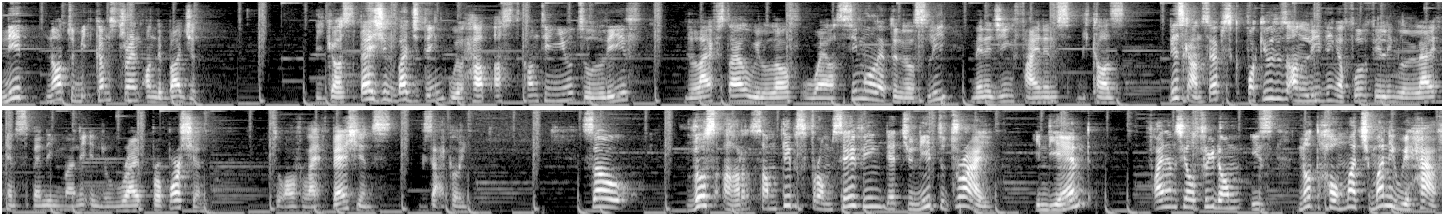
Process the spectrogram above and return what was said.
need not to be constrained on the budget because passion budgeting will help us continue to live the lifestyle we love while simultaneously managing finance because this concept focuses on living a fulfilling life and spending money in the right proportion to our life passions. Exactly. So, those are some tips from saving that you need to try. In the end, financial freedom is not how much money we have,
